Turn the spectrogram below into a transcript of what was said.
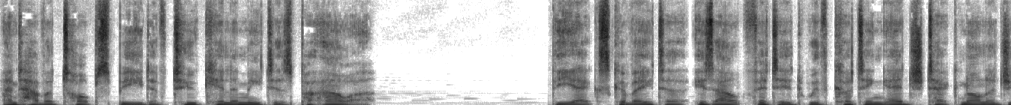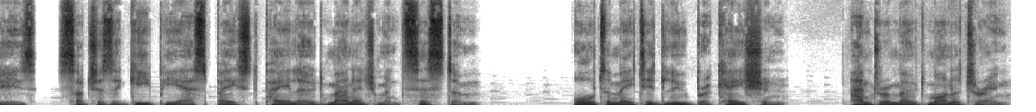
and have a top speed of 2 km per hour. The excavator is outfitted with cutting-edge technologies such as a GPS-based payload management system, automated lubrication, and remote monitoring.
